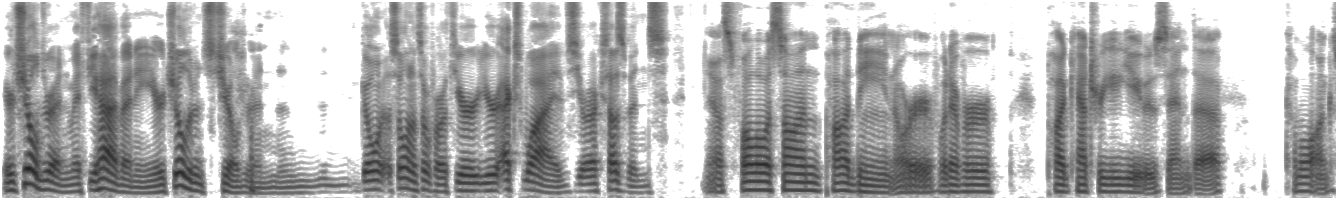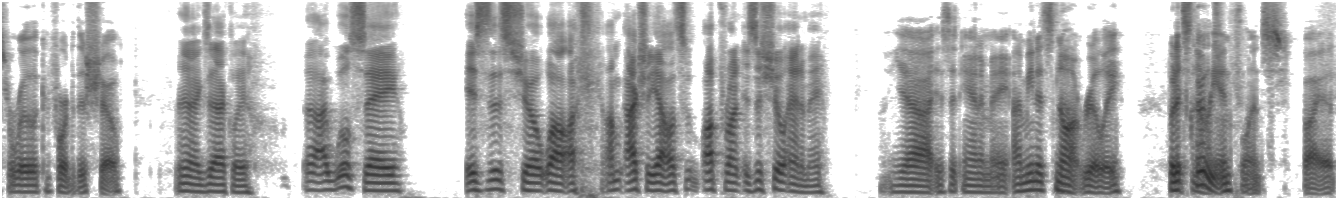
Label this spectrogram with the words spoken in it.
your children, if you have any, your children's children, and go so on and so forth. Your your ex wives, your ex husbands. Yes, follow us on Podbean or whatever podcatcher you use, and uh, come along because we're really looking forward to this show. Yeah, exactly. Uh, I will say, is this show? Well, I'm actually yeah. Let's up front. Is this show anime? Yeah, is it anime? I mean, it's not really, but it's, It's clearly not. influenced by it.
